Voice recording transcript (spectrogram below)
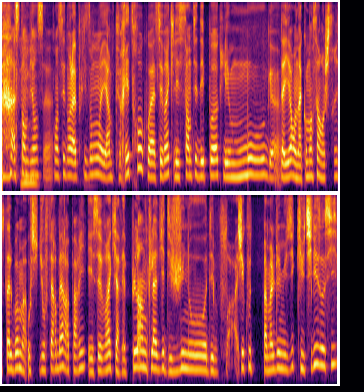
à cette ambiance, euh, coincé dans la prison et un peu rétro, quoi. C'est vrai que les synthés d'époque, les Moog. euh, D'ailleurs, on a commencé à enregistrer cet album au studio Ferber à Paris. Et c'est vrai qu'il y avait plein de claviers, des Juno, des. J'écoute pas mal de musique qui utilisent aussi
